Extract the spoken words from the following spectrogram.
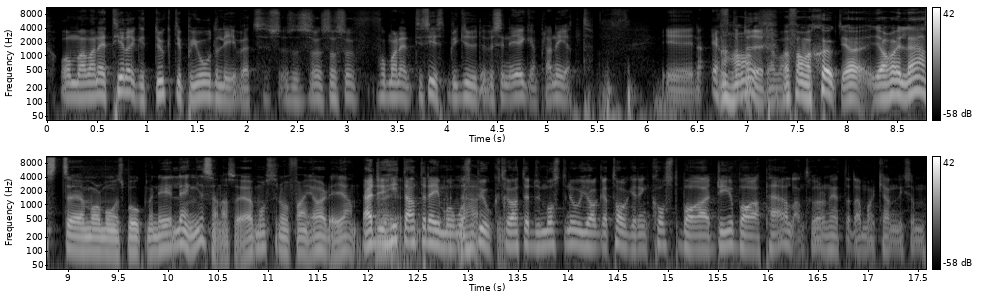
Om man är tillräckligt duktig på jordelivet så, så, så, så får man till sist bli gud över sin egen planet. Eh, Efter döden va? Vad fan vad sjukt. Jag, jag har ju läst uh, Mormons bok, men det är länge sedan alltså. Jag måste nog fan göra det igen. Nej, du Eh, hittar inte det i det mormors här- bok, tror jag inte. Du måste nog jaga tag i den kostbara, dyrbara pärlan, tror jag den heter, där man kan liksom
